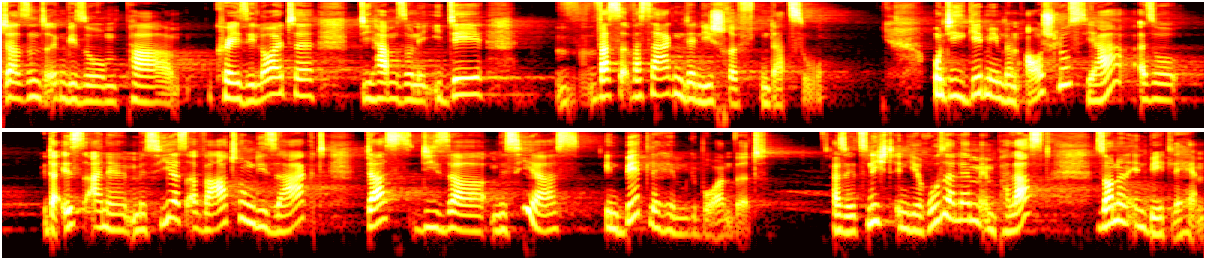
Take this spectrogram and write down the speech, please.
da sind irgendwie so ein paar crazy Leute, die haben so eine Idee. Was, was sagen denn die Schriften dazu? Und die geben ihm dann Ausschluss, ja, also da ist eine Messias-Erwartung, die sagt, dass dieser Messias in Bethlehem geboren wird. Also jetzt nicht in Jerusalem im Palast, sondern in Bethlehem.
